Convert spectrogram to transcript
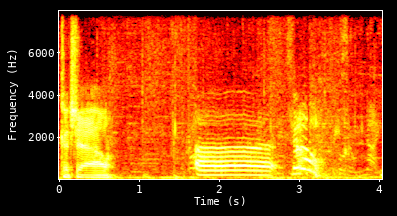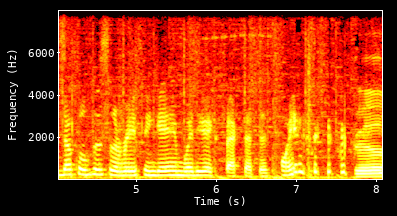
Ka-chow. Uh, No. Knuckles This is a racing game. What do you expect at this point? True.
